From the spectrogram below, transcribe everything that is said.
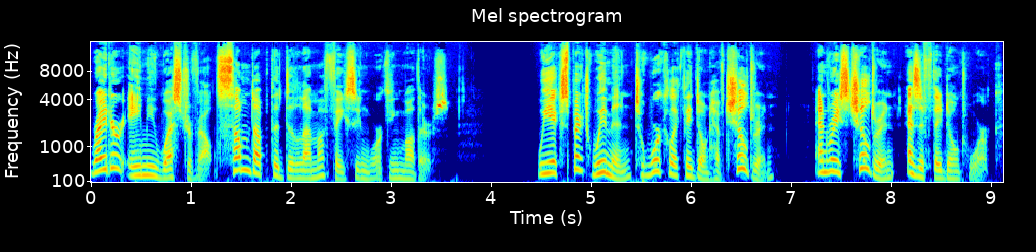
writer Amy Westervelt summed up the dilemma facing working mothers. We expect women to work like they don't have children and raise children as if they don't work.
